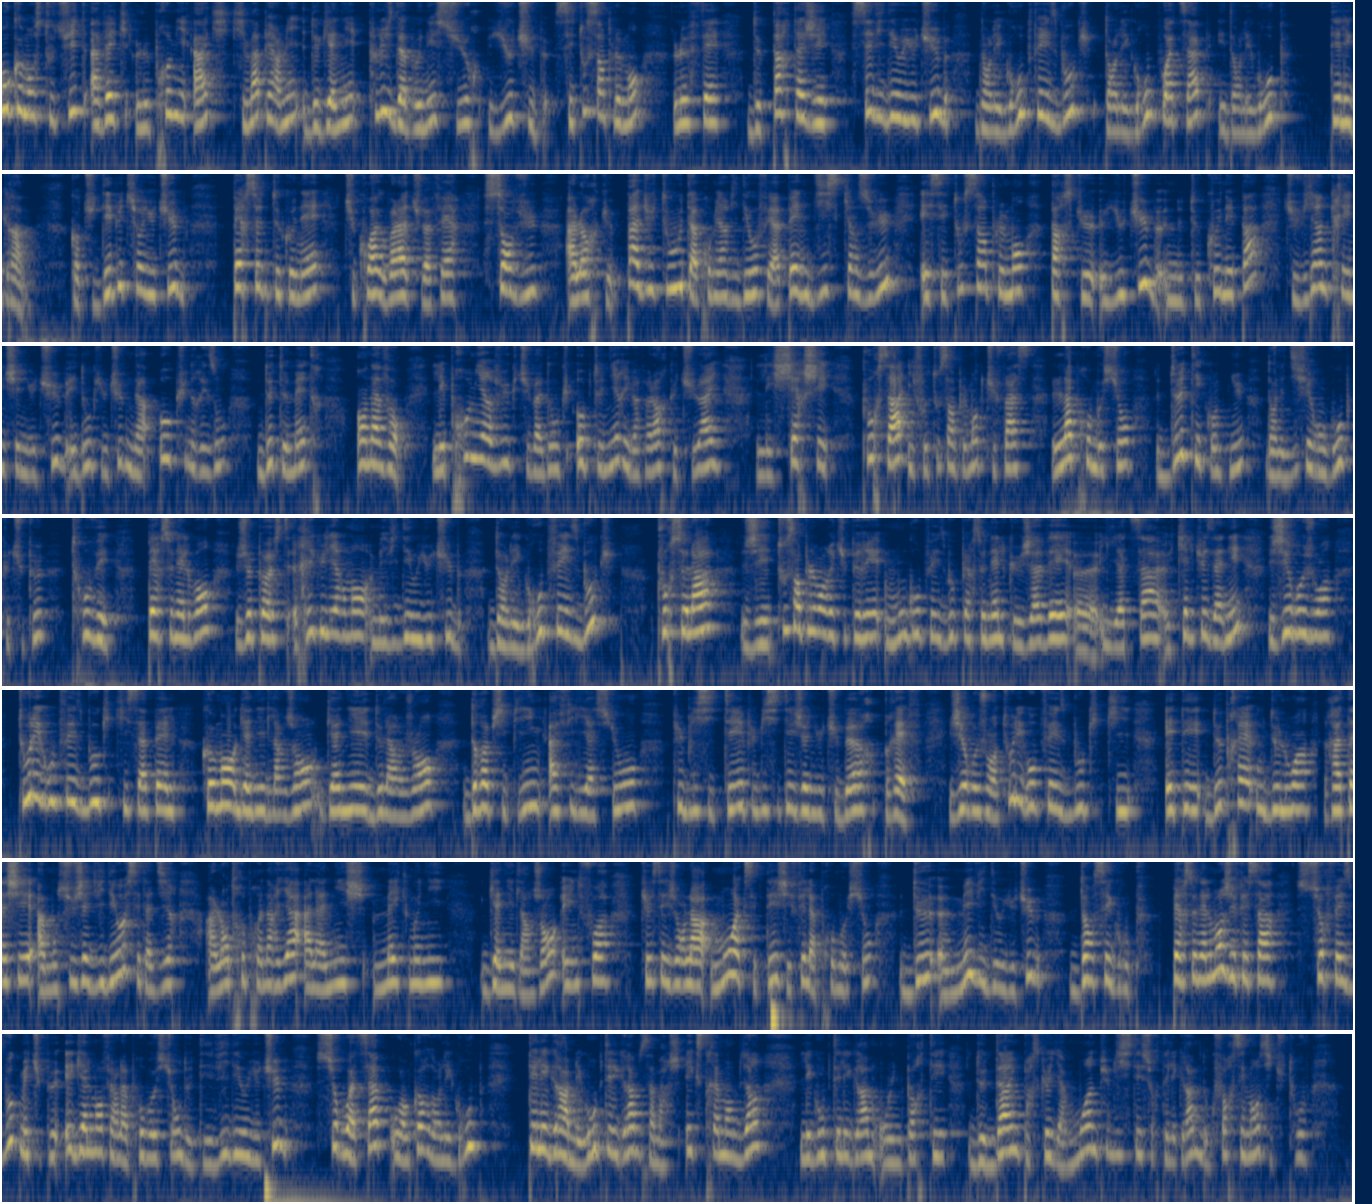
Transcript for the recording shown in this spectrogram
On commence tout de suite avec le premier hack qui m'a permis de gagner plus d'abonnés sur YouTube. C'est tout simplement le fait de partager ces vidéos YouTube dans les groupes Facebook, dans les groupes WhatsApp et dans les groupes Telegram. Quand tu débutes sur YouTube, personne te connaît, tu crois que voilà, tu vas faire 100 vues alors que pas du tout, ta première vidéo fait à peine 10-15 vues et c'est tout simplement parce que YouTube ne te connaît pas, tu viens de créer une chaîne YouTube et donc YouTube n'a aucune raison de te mettre en avant. Les premières vues que tu vas donc obtenir, il va falloir que tu ailles les chercher. Pour ça, il faut tout simplement que tu fasses la promotion de tes contenus dans les différents groupes que tu peux trouver. Personnellement, je poste régulièrement mes vidéos YouTube dans les groupes Facebook. Pour cela, j'ai tout simplement récupéré mon groupe Facebook personnel que j'avais euh, il y a de ça euh, quelques années. J'ai rejoint tous les groupes Facebook qui s'appellent Comment gagner de l'argent, gagner de l'argent, dropshipping, affiliation, publicité, publicité jeune youtubeur, bref. J'ai rejoint tous les groupes Facebook qui étaient de près ou de loin rattachés à mon sujet de vidéo, c'est-à-dire à l'entrepreneuriat, à la niche Make Money gagner de l'argent. Et une fois que ces gens-là m'ont accepté, j'ai fait la promotion de euh, mes vidéos YouTube dans ces groupes. Personnellement, j'ai fait ça sur Facebook, mais tu peux également faire la promotion de tes vidéos YouTube sur WhatsApp ou encore dans les groupes Telegram. Les groupes Telegram, ça marche extrêmement bien. Les groupes Telegram ont une portée de dingue parce qu'il y a moins de publicité sur Telegram. Donc forcément, si tu trouves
